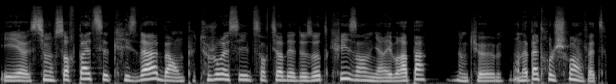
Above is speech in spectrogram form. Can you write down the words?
Et si on ne sort pas de cette crise-là, bah, on peut toujours essayer de sortir des deux autres crises, hein, on n'y arrivera pas. Donc euh, on n'a pas trop le choix en fait.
